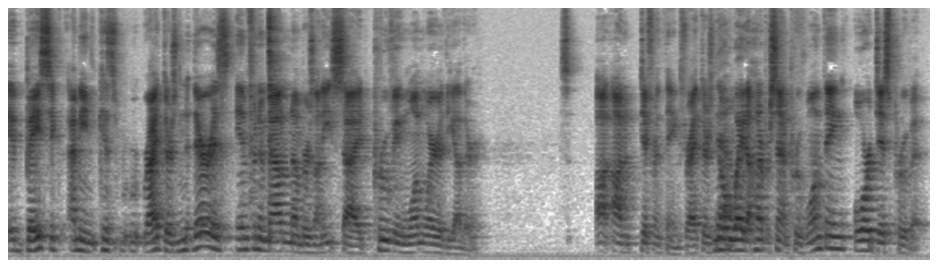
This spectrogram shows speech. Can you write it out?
it basic I mean cuz right there's there is infinite amount of numbers on each side proving one way or the other on, on different things, right? There's no Yeah. way to 100% prove one thing or disprove it.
